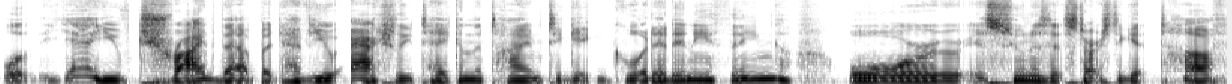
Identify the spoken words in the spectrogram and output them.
well yeah you've tried that but have you actually taken the time to get good at anything? Or as soon as it starts to get tough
